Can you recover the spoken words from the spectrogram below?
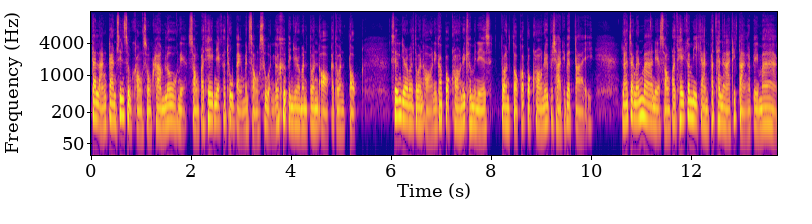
แต่หลังการสิ้นสุดของสงครามโลกเนี่ยสองประเทศเนี่ยก็ถูกแบ่งเป็น2ส่วน ก็คือเป็นเยอรมันตะวันออกกับตะวันตก ซึ่งเยอรมันตะวันออกนี่ก็ปกครองด้วยคอมมิวนิสต์ตะวันตกก็ปกครองด้วยประชาธิปไตย หลังจากนั้นมาเนี่ยสองประเทศก็มีการพัฒนาที่ต่างกันไปมาก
